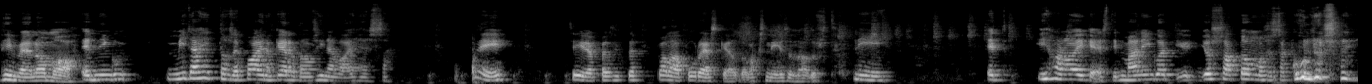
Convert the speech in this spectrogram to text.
Nimenomaan. Et niinku, mitä hittoa se paino kertoo siinä vaiheessa? Niin. Siinäpä sitten palaa pureskeltavaksi niin sanotusti. Niin. Et ihan oikeesti. Mä niinku, et jos sä oot tommosessa kunnossa, niin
